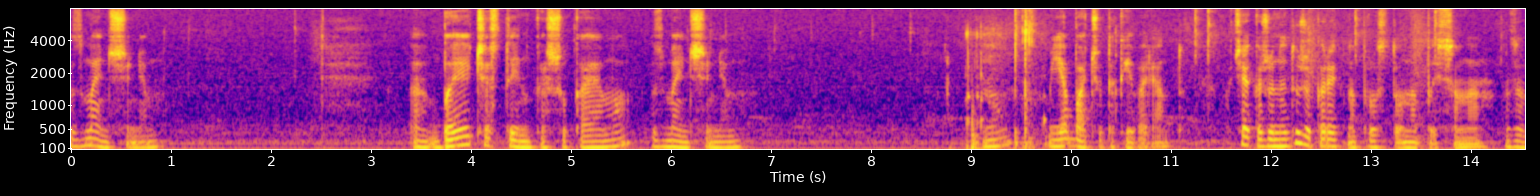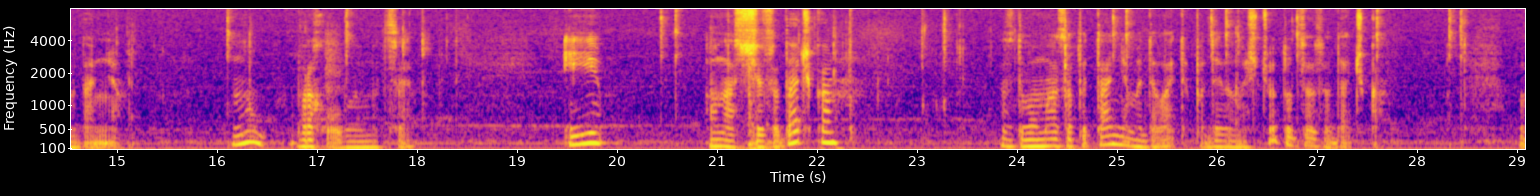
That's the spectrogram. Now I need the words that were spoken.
зменшенням. Е, Б частинка шукаємо зменшенням. Ну, я бачу такий варіант. Хоча я кажу, не дуже коректно просто написано завдання. Ну, враховуємо це. І у нас ще задачка з двома запитаннями. Давайте подивимося, що тут за задачка. В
